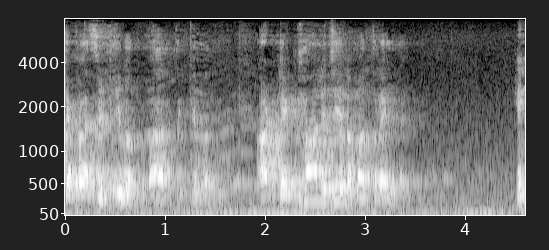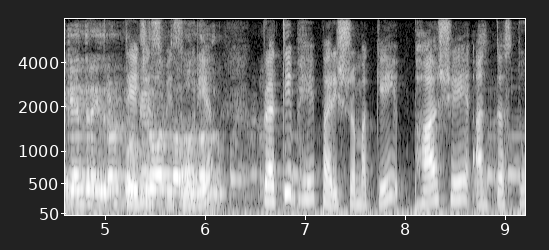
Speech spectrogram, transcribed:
ಕೆಪಾಸಿಟಿ ಇವತ್ತು ಭಾರತಕ್ಕೆ ಬಂದಿದೆ. ಆ ಟೆಕ್ನಾಲಜಿ ನಮ್ಮ ಹತ್ರ ಇದೆ. ತೇಜಸ್ವಿ ಸೂರ್ಯ ಪ್ರತಿಭೆ ಪರಿಶ್ರಮಕ್ಕೆ ಭಾಷೆ ಅಂತಸ್ತು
